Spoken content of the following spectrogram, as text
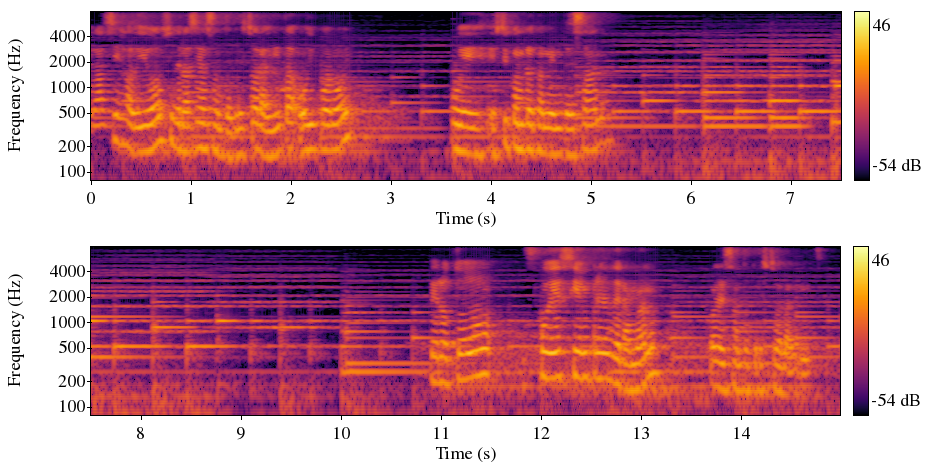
Gracias a Dios, gracias a Santo Cristo de la Grita, hoy por hoy, pues estoy completamente sana. Pero todo fue siempre de la mano con el Santo Cristo de la Grita.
